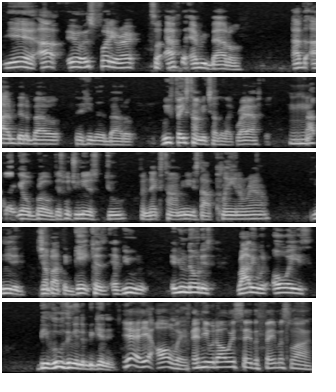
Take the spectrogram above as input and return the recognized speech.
Yeah, I, yo, it's funny, right? So after every battle, after I did a battle and he did a battle, we FaceTime each other like right after. Mhm. And like, yo, bro, this what you need to do for next time. You need to stop playing around. You need to jump out the gate because if you if you notice, Robbie would always be losing in the beginning. Yeah, yeah, always. And he would always say the famous line.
